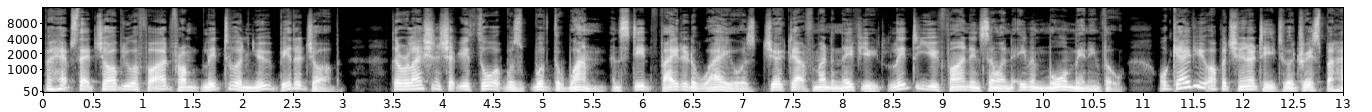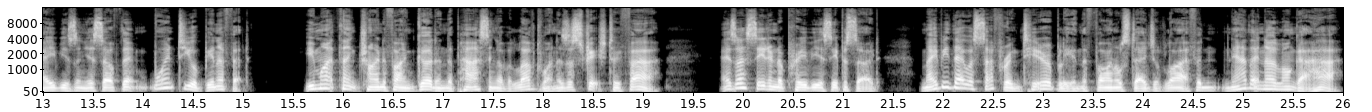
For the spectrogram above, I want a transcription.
Perhaps that job you were fired from led to a new, better job. The relationship you thought was with the one instead faded away or was jerked out from underneath you led to you finding someone even more meaningful or gave you opportunity to address behaviours in yourself that weren't to your benefit. You might think trying to find good in the passing of a loved one is a stretch too far. As I said in a previous episode, maybe they were suffering terribly in the final stage of life and now they no longer are.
